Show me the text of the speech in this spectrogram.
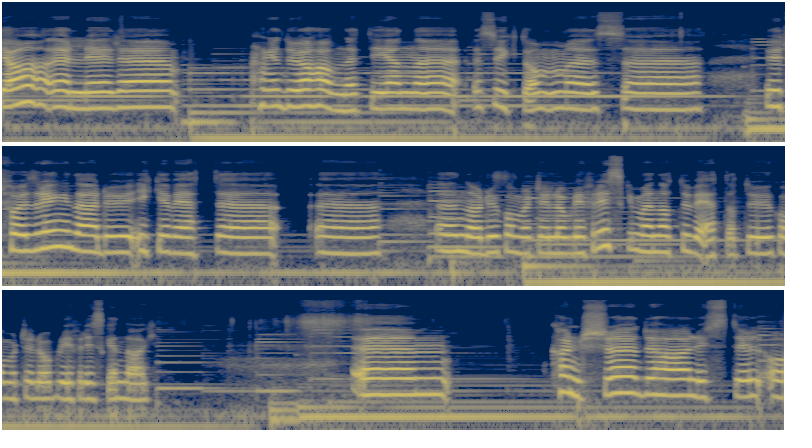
Ja, eller eh, du har havnet i en uh, sykdomsutfordring uh, der du ikke vet uh, når du kommer til å bli frisk, men at du vet at du kommer til å bli frisk en dag. Um, kanskje du har lyst til å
